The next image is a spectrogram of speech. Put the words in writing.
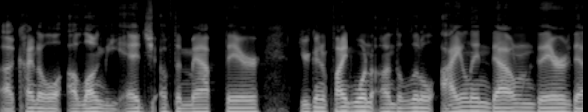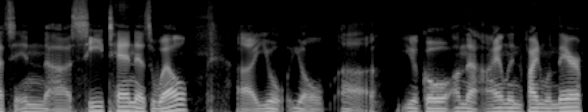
uh, kind of along the edge of the map there. You're going to find one on the little island down there that's in uh, C10 as well. Uh, you'll you'll uh, you'll go on that island, find one there.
